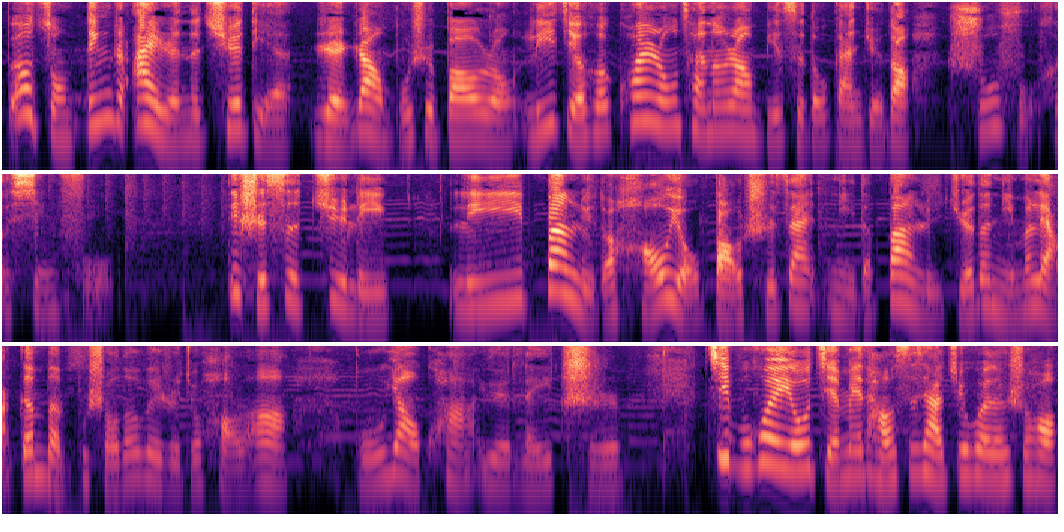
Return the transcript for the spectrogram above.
不要总盯着爱人的缺点，忍让不是包容，理解和宽容才能让彼此都感觉到舒服和幸福。第十四，距离，离伴侣的好友保持在你的伴侣觉得你们俩根本不熟的位置就好了啊，不要跨越雷池，既不会有姐妹淘私下聚会的时候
